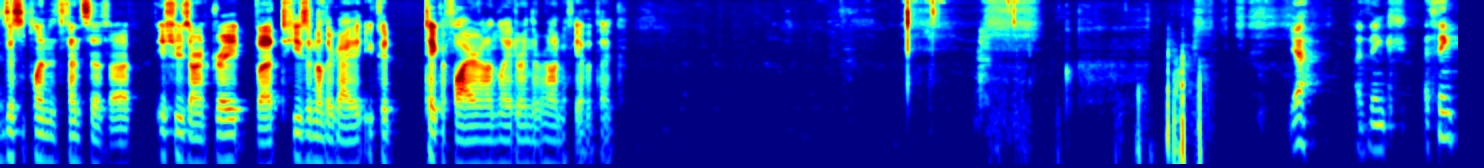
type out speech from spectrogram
discipline and defensive uh, issues aren't great. But he's another guy that you could take a flyer on later in the round if you have a pick. Yeah, I think I think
